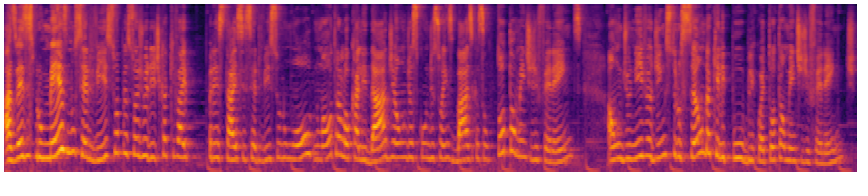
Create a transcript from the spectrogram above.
às vezes, para o mesmo serviço, a pessoa jurídica que vai prestar esse serviço num ou, numa outra localidade onde as condições básicas são totalmente diferentes, onde o nível de instrução daquele público é totalmente diferente,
